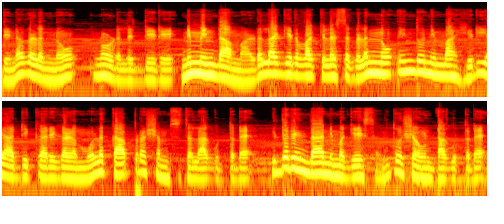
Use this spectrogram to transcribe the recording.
ದಿನಗಳನ್ನು ನೋಡಲಿದ್ದೀರಿ. ನಿಮ್ಮಿಂದ ಮಾಡಲಾಗಿರುವ ಕೆಲಸಗಳನ್ನು ಇಂದು ನಿಮ್ಮ ಹಿರಿಯ ಅಧಿಕಾರಿಗಳ ಮೂಲಕ ಪ್ರಶಂಸಿಸಲಾಗುತ್ತದೆ. ಇದರಿಂದ ನಿಮಗೆ ಸಂತೋಷ ಉಂಟಾಗುತ್ತದೆ.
